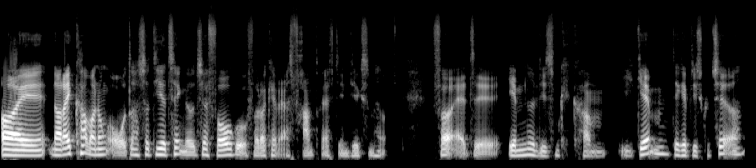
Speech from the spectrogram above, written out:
Og øh, når der ikke kommer nogen ordre, så er de her ting nødt til at foregå, for der kan være fremdrift i en virksomhed for at øh, emnet ligesom kan komme igennem, det kan blive diskuteret,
